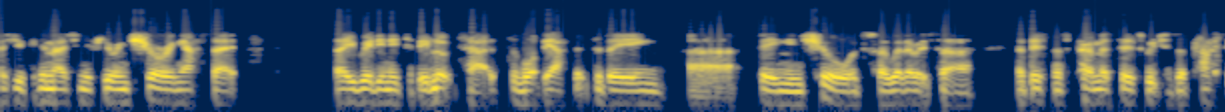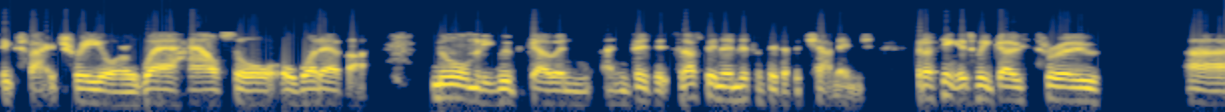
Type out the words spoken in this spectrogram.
as you can imagine, if you're insuring assets, they really need to be looked at as to what the assets are being uh, being insured. So, whether it's a, a, business premises, which is a plastics factory, or a warehouse, or, or whatever, normally we would go and, and visit. So that's been a little bit of a challenge. But I think as we go through uh,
